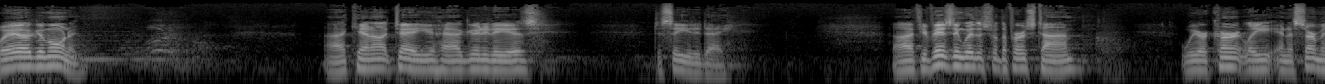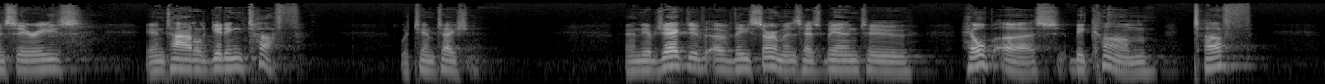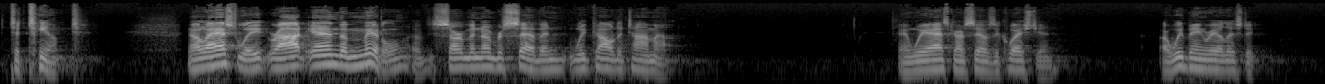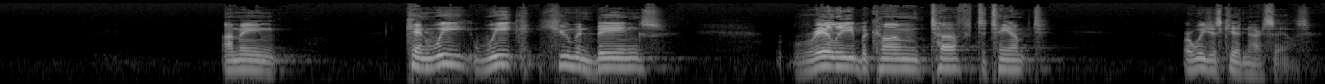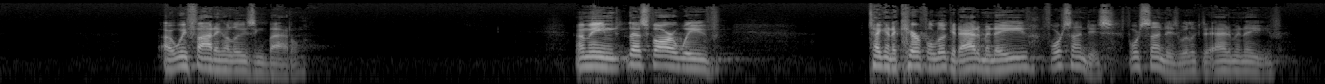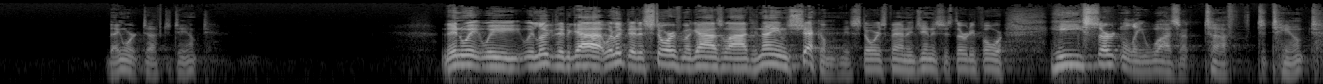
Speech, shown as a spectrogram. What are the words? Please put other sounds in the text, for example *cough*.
Well, good morning. I cannot tell you how good it is to see you today. Uh, if you're visiting with us for the first time, we are currently in a sermon series entitled Getting Tough with Temptation. And the objective of these sermons has been to help us become tough to tempt. Now, last week, right in the middle of sermon number seven, we called a timeout. And we asked ourselves a question Are we being realistic? I mean, can we weak human beings really become tough to tempt? Or are we just kidding ourselves? Are we fighting a losing battle? I mean, thus far we've taken a careful look at Adam and Eve. Four Sundays, four Sundays we looked at Adam and Eve. They weren't tough to tempt. Then we, we, we looked at a guy, we looked at a story from a guy's life. His name's Shechem. His story's found in Genesis 34. He certainly wasn't tough to tempt.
